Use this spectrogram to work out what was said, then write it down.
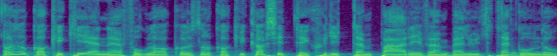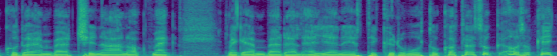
azok, akik ilyennel foglalkoznak, akik azt hitték, hogy itt pár éven belül itt gondolkodó embert csinálnak, meg, meg emberrel egyenértékű robotokat, azok, azok egy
